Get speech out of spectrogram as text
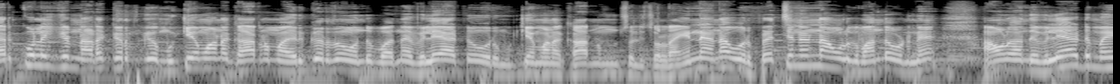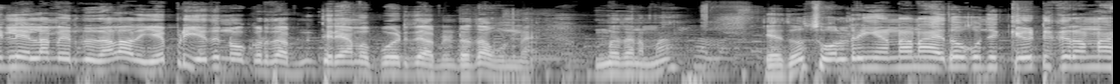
தற்கொலைகள் நடக்கிறதுக்கு முக்கியமான காரணமாக இருக்கிறதும் வந்து பார்த்தா விளையாட்டும் ஒரு முக்கியமான காரணம்னு சொல்லி சொல்கிறாங்க என்னன்னா ஒரு பிரச்சனைன்னு அவங்களுக்கு வந்த உடனே அவங்களுக்கு அந்த விளையாட்டு மைண்ட்லேயே எல்லாமே இருந்ததுனால அதை எப்படி எது நோக்குறது அப்படின்னு தெரியாமல் போயிடுது அப்படின்றது தான் உண்மை. தானம்மா ஏதோ சொல்கிறீங்கன்னா நான் ஏதோ கொஞ்சம் கேட்டுக்கிறேன்னா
